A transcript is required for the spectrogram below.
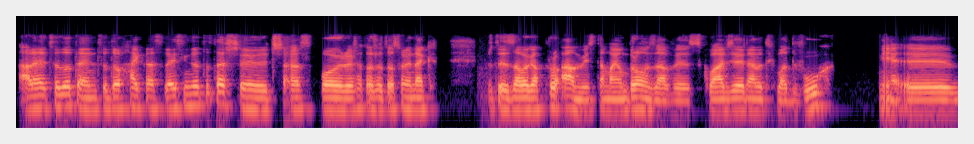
ale co do ten, co do High Class Racing, no to też y, trzeba spojrzeć na to, że to są jednak, że to jest załoga Pro Am, więc tam mają brąza w składzie, nawet chyba dwóch. Nie, y,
